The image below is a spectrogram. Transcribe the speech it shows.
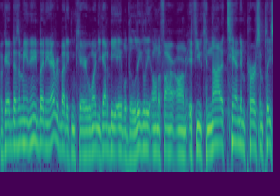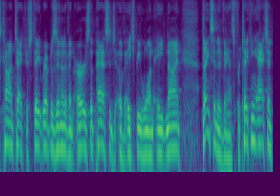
Okay. It doesn't mean anybody and everybody can carry one. You got to be able to legally own a firearm. If you cannot attend in person, please contact your state representative and urge the passage of HB 189. Thanks in advance for taking action.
